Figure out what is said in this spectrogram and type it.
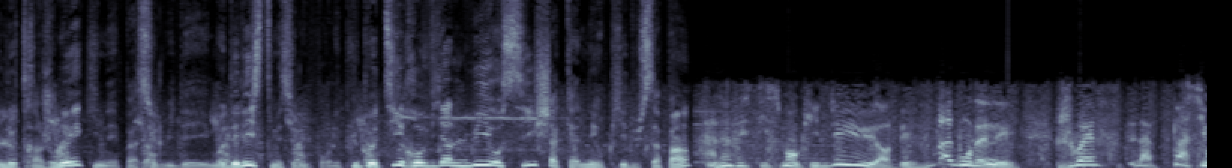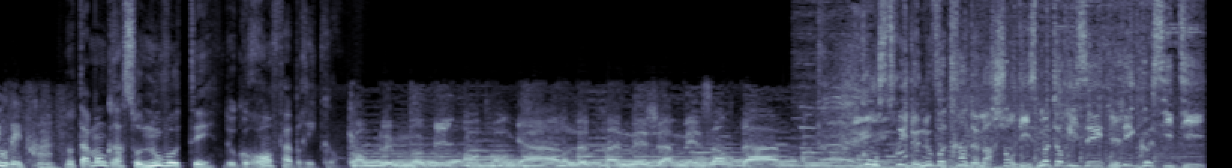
Le train jouet, qui n'est pas celui des modélistes, mais celui pour les plus petits, revient lui aussi chaque année au pied du sapin. Un investissement qui dure des wagons d'années. Jouef, la passion des trains. Notamment grâce aux nouveautés de grands fabricants. Gare, le train n'est jamais en retard. Construit le nouveau train de marchandises motorisé Lego City.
